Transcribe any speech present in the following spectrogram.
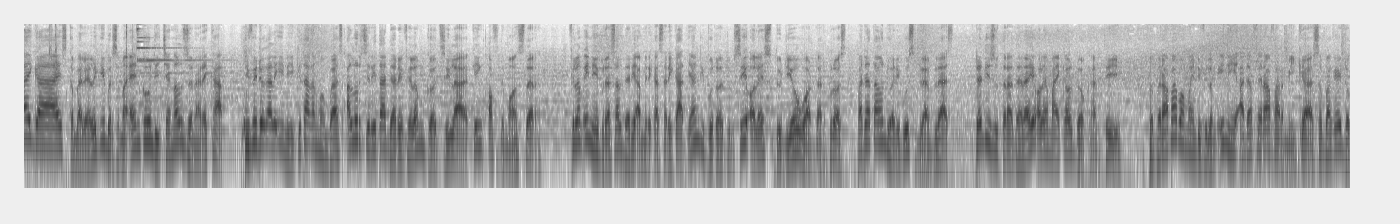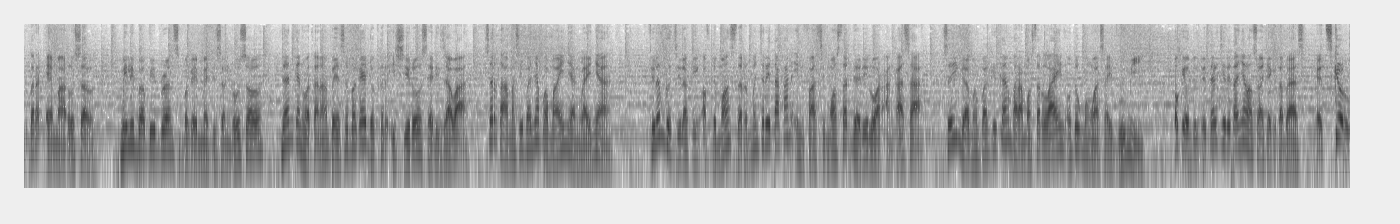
Hai guys, kembali lagi bersama Enkun di channel Zona Recap Di video kali ini kita akan membahas alur cerita dari film Godzilla King of the Monster Film ini berasal dari Amerika Serikat yang diproduksi oleh studio Warner Bros. pada tahun 2019 dan disutradarai oleh Michael Dougherty. Beberapa pemain di film ini ada Vera Farmiga sebagai Dr. Emma Russell, Millie Bobby Brown sebagai Madison Russell, dan Ken Watanabe sebagai Dr. Ishiro Serizawa, serta masih banyak pemain yang lainnya. Film Godzilla King of the Monster menceritakan invasi monster dari luar angkasa, sehingga membangkitkan para monster lain untuk menguasai bumi. Oke, untuk detail ceritanya langsung aja kita bahas. Let's go!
